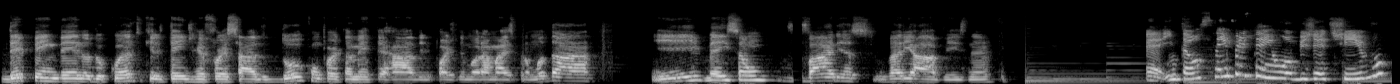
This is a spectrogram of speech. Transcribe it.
dependendo do quanto que ele tem de reforçado do comportamento errado, ele pode demorar mais para mudar. E aí são várias variáveis, né? É, então sempre tem um objetivo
